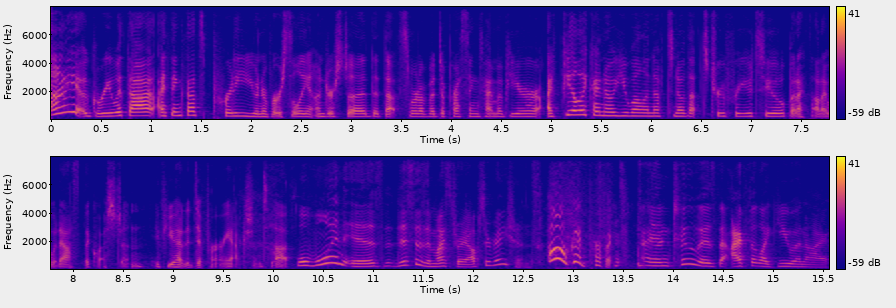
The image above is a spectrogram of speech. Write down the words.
I agree with that. I think that's pretty universally understood that that's sort of a depressing time of year. I feel like I know you well enough to know that's true for you too, but I thought I would ask the question if you had a different reaction to that. Well, one is that this is in my stray observations. Oh, good, perfect. And two is that I feel like you and I,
